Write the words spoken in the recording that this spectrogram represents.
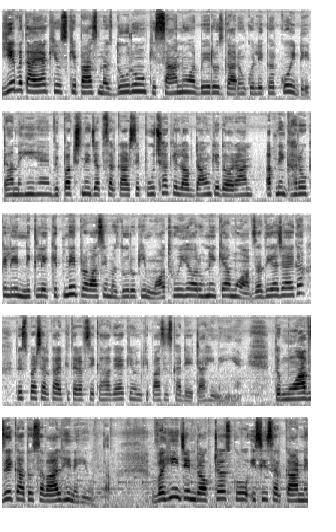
ये बताया कि उसके पास मजदूरों, किसानों और बेरोजगारों को लेकर कोई डेटा नहीं है। विपक्ष ने जब सरकार से पूछा कि लॉकडाउन के दौरान अपने घरों के लिए निकले कितने प्रवासी मजदूरों की मौत हुई है और उन्हें क्या मुआवजा दिया जाएगा तो इस पर सरकार की तरफ़ से कहा गया कि उनके पास इसका डेटा ही नहीं है। तो मुआवजे का तो सवाल ही नहीं उठता। वहीं जिन डॉक्टर्स को इसी सरकार ने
